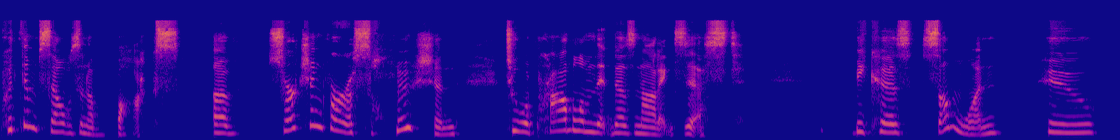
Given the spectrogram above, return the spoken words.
put themselves in a box of searching for a solution to a problem that does not exist because someone who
